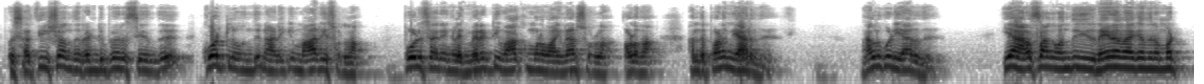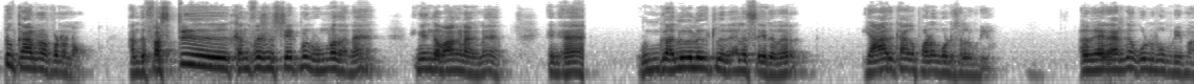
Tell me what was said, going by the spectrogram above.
இப்போ சதீஷும் அந்த ரெண்டு பேரும் சேர்ந்து கோர்ட்டில் வந்து நாளைக்கு மாறி சொல்லலாம். போலீஸார் எங்களை மிரட்டி வாக்குமூலம் வாங்கினார் சொல்லலாம். அவ்வளோதான் அந்த பணம் யாருது? நாலு கோடி யாருது ஏன் அரசாங்கம் வந்து நயனா நாகேந்திரன் மட்டும் காரணம் பண்ணணும்? அந்த ஃபஸ்ட்டு கன்ஃபஷன் ஸ்டேட்மெண்ட் உண்மை தானே எங்கெங்கே வாங்கினாங்கன்னு? எங்க உங்கள் அலுவலகத்தில் வேலை செய்கிறவர் யாருக்காக பணம் கொண்டு செல்ல முடியும்? அது வேற யாருக்கா கொண்டு போக முடியுமா?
